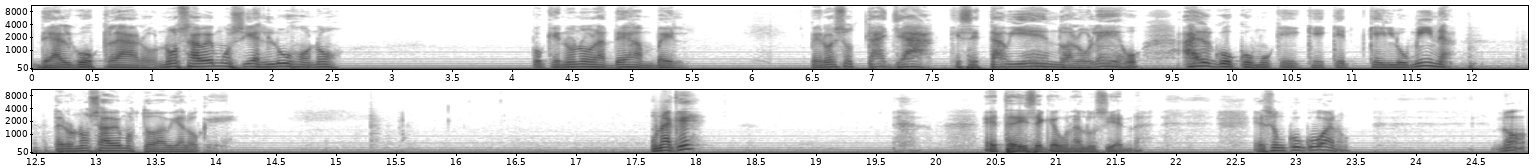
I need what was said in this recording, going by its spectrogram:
de algo claro. No sabemos si es luz o no, porque no nos las dejan ver. Pero eso está allá, que se está viendo a lo lejos, algo como que, que, que, que ilumina, pero no sabemos todavía lo que es. ¿Una qué? Este dice que es una lucierna. ¿Es un cucubano? ¿No?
